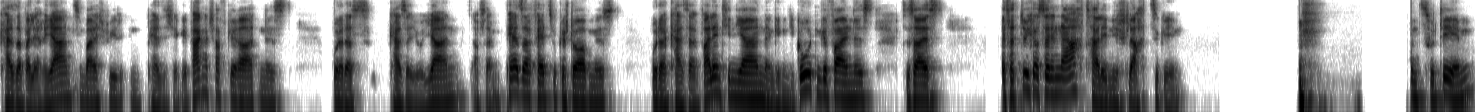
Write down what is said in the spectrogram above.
Kaiser Valerian zum Beispiel in persische Gefangenschaft geraten ist oder dass Kaiser Julian auf seinem Perserfeldzug gestorben ist oder Kaiser Valentinian dann gegen die Goten gefallen ist. Das heißt, es hat durchaus seine Nachteile, in die Schlacht zu gehen. Und zudem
